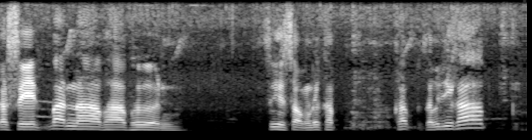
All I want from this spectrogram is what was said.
เกษตรบ้านนาพาเพลินสื่อสองเลยครับ ครับ สวัสดีครับ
